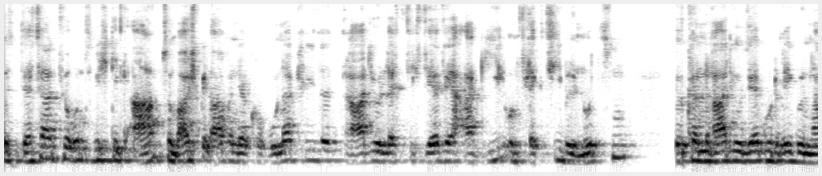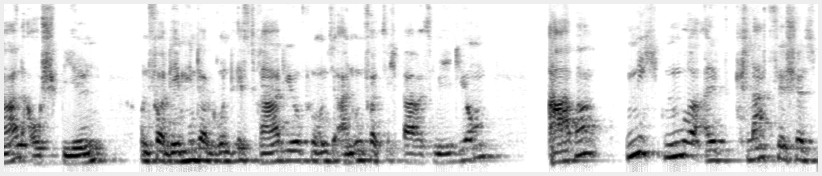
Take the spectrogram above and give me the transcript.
ist deshalb für uns wichtig, A, zum Beispiel auch in der Corona-Krise. Radio lässt sich sehr, sehr agil und flexibel nutzen. Wir können Radio sehr gut regional ausspielen. Und vor dem Hintergrund ist Radio für uns ein unverzichtbares Medium. Aber nicht nur als klassisches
